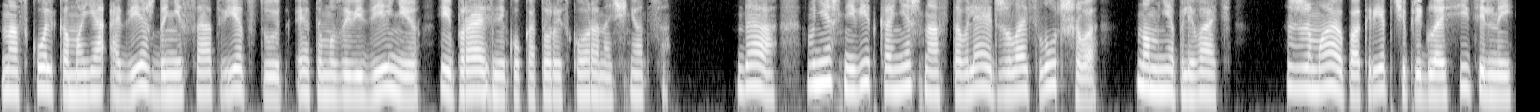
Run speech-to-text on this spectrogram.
насколько моя одежда не соответствует этому заведению и празднику, который скоро начнется. Да, внешний вид, конечно, оставляет желать лучшего, но мне плевать. Сжимаю покрепче пригласительный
